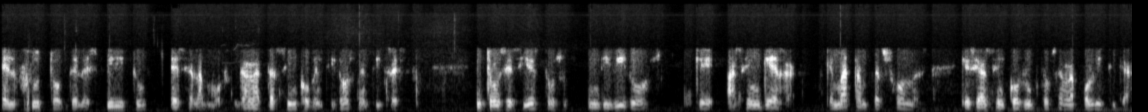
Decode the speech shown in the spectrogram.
el fruto del espíritu es el amor. Gálatas 5, 22, 23. Entonces, si estos individuos que hacen guerra, que matan personas, que se hacen corruptos en la política,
